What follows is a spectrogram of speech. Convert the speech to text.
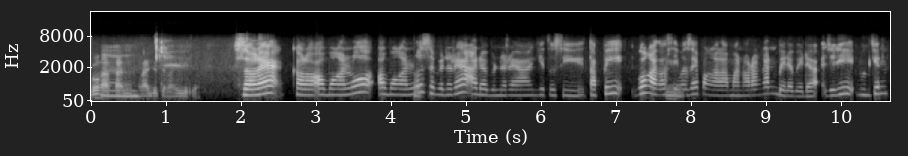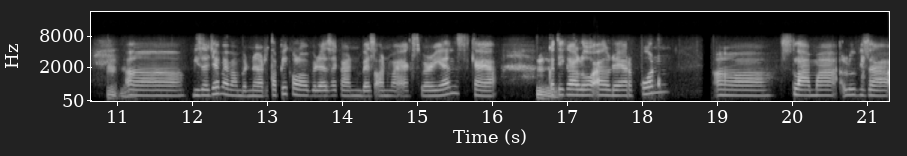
gue nggak akan Hmm. lanjutin lagi gitu soalnya kalau omongan lu omongan lu sebenarnya ada benernya gitu sih. Tapi gue nggak tahu sih Hmm. maksudnya pengalaman orang kan beda-beda. Jadi mungkin Mhm. eh bisa aja memang benar. Tapi kalau berdasarkan based on my experience kayak Mhm. ketika lu LDR pun eh selama lu bisa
